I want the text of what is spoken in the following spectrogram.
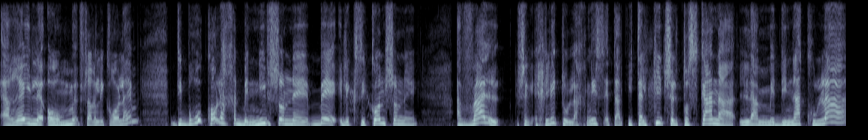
ערי לאום, אפשר לקרוא להם, דיברו כל אחד בניב שונה, בלקסיקון שונה. אבל כשהחליטו להכניס את האיטלקית של טוסקנה למדינה כולה,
